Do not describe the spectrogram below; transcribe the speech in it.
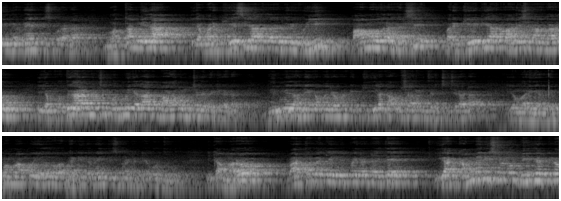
ఈ నిర్ణయం తీసుకున్నారట మొత్తం మీద ఇక మరి కేసీఆర్ దగ్గరికి పోయి ఫామ్ హౌస్లో కలిసి మరి కేటీఆర్ హరీష్ రావు గారు ఇక పొద్దుగాల నుంచి పొద్దుమిక దాకా బాగానే ఉంచడం పెట్టినట దీని మీద అనేకమైనటువంటి కీలక అంశాలను చర్చించారట. ఇక మరి రేపో మాపో ఏదో ఒక గట్టి నిర్ణయం తీసుకున్నట్టే గుర్తుంది ఇక మరో వార్తల్లోకి వెళ్ళిపోయినట్టయితే ఇక కమ్యూనిస్టులు బీజేపీలో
